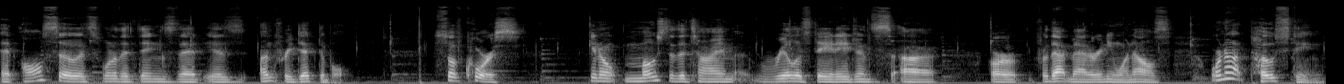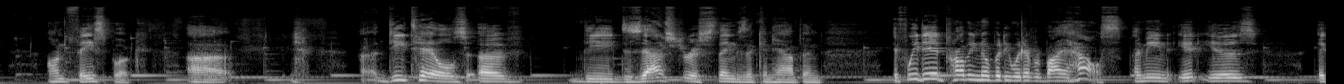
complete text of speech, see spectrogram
and also it's one of the things that is unpredictable. So of course, you know, most of the time, real estate agents, uh, or for that matter, anyone else, we're not posting on Facebook uh, uh, details of the disastrous things that can happen. If we did, probably nobody would ever buy a house. I mean, it is a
